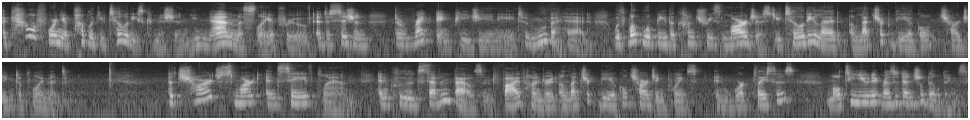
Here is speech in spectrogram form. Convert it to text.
The California Public Utilities Commission unanimously approved a decision directing PG&E to move ahead with what will be the country's largest utility-led electric vehicle charging deployment. The Charge Smart and Save plan includes 7,500 electric vehicle charging points in workplaces, multi-unit residential buildings,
